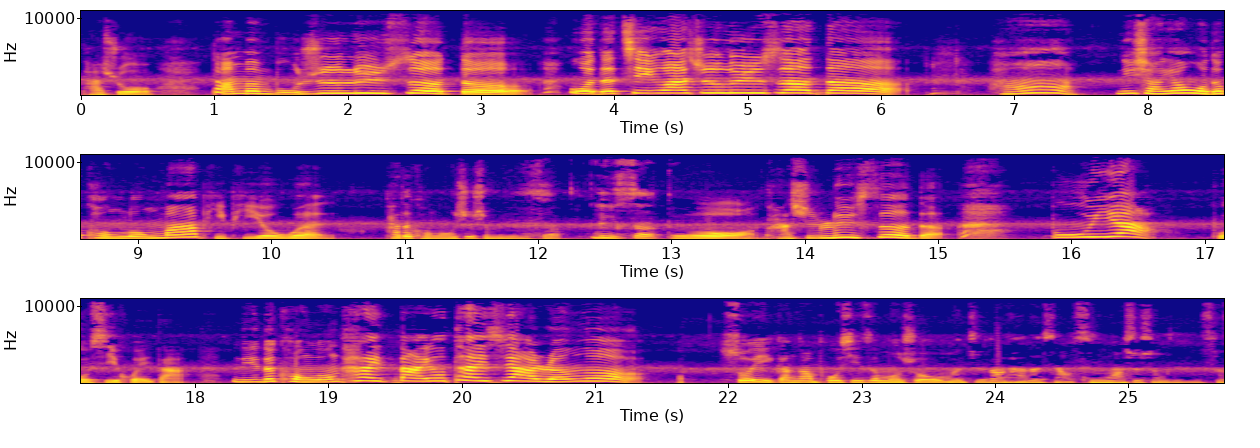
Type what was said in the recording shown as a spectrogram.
她说：“它们不是绿色的，我的青蛙是绿色的。”啊，你想要我的恐龙吗？皮皮又问。他的恐龙是什么颜色？绿色的，哦，它是绿色的。不要，婆媳回答。你的恐龙太大又太吓人了。所以刚刚波西这么说，我们知道它的小青蛙是什么颜色？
